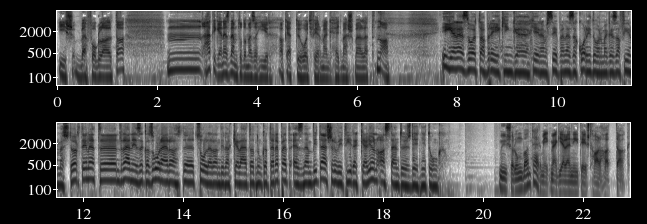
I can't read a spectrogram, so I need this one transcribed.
is befoglalta. Mm, hát igen, ez nem tudom ez a hír, a kettő hogy fér meg egymás mellett. Na, igen, ez volt a Breaking, kérem szépen, ez a koridor, meg ez a filmes történet. Ránézek az órára, Czoller Andinak kell átadnunk a terepet, ez nem vitás, rövid hírekkel jön, aztán tőzsdét nyitunk. Műsorunkban termék megjelenítést hallhattak.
